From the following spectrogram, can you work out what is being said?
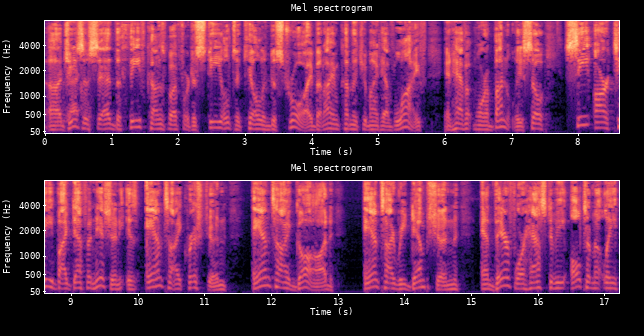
Uh, exactly. Jesus said, the thief comes but for to steal, to kill, and destroy, but I am come that you might have life and have it more abundantly. So CRT by definition is anti-Christian, anti-God, anti-redemption, and therefore has to be ultimately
